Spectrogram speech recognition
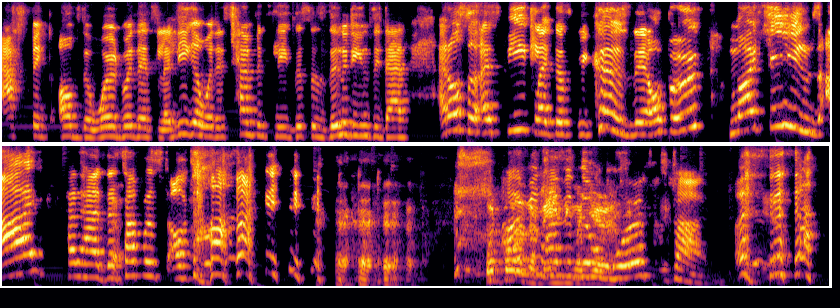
aspect of the word, whether it's La Liga, whether it's Champions League. This is Zinedine Zidane. And also, I speak like this because they are both my teams. I have had the toughest of time. I've been having the worst time.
